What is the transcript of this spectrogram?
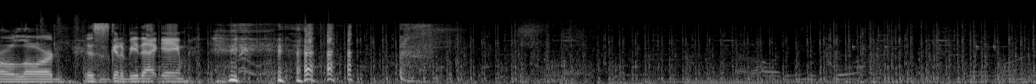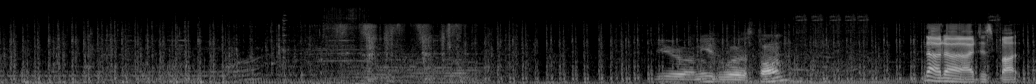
Oh lord, this is gonna be that game. You need a stone? no, no, I just bought.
